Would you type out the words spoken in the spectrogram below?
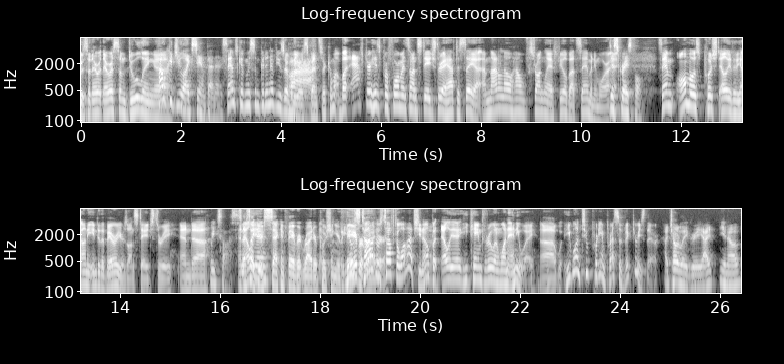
you. So there were there was some dueling. Uh, How could you like Sam Bennett? Sam's given me some good interviews over the years, Spencer. Come on, but after his performance on stage three, I have to say I, not. I don't know how strongly I feel about Sam anymore. I- Disgraceful. Sam almost pushed Elia Viviani into the barriers on stage three, and uh, Weak sauce. So And that's like your second favorite rider pushing your favorite. it favorite was tough. rider. It was tough to watch, you know. But Elia, he came through and won anyway. Uh, he won two pretty impressive victories there. I totally agree. I, you know,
